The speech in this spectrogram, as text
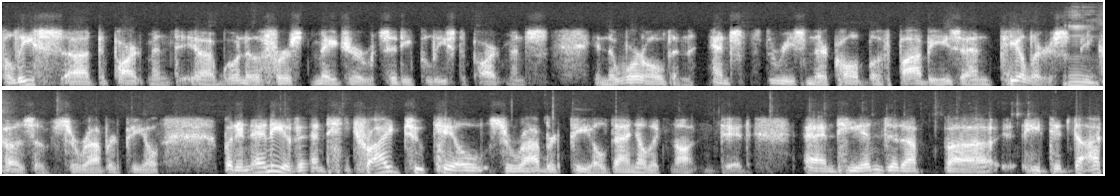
Police uh, Department, uh, one of the first major city police departments in the world, and hence the reason they're called both Bobbies and Peelers because of Sir Robert Peel. But in any event, he tried to kill Sir Robert Peel. Daniel McNaughton did, and he ended up uh, he did not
